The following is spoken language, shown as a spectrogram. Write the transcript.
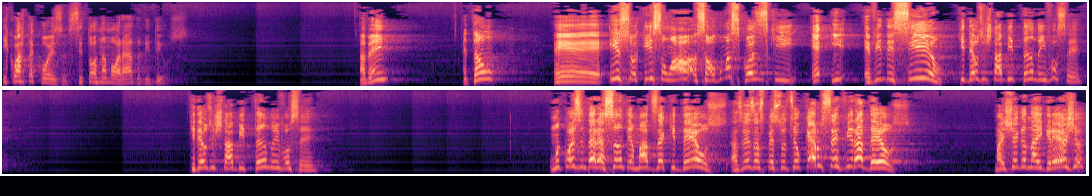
E quarta coisa, se torna morada de Deus. Amém? Então, é, isso aqui são, são algumas coisas que é, evidenciam que Deus está habitando em você. Que Deus está habitando em você. Uma coisa interessante, amados, é que Deus, às vezes as pessoas dizem, eu quero servir a Deus. Mas chega na igreja,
